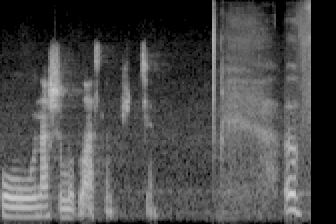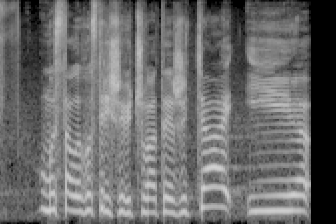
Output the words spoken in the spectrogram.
у нашому власному житті. Ми стали гостріше відчувати життя, і е,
